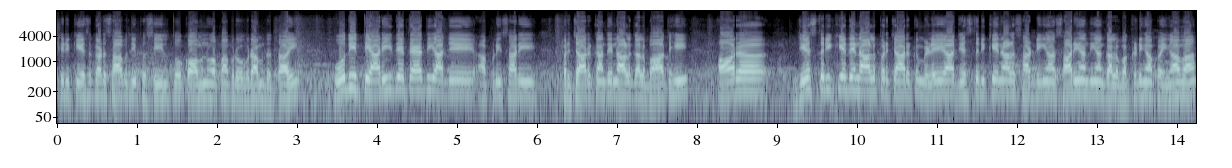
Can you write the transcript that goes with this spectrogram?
ਸ੍ਰੀ ਕੇਸਗੜ੍ਹ ਸਾਹਿਬ ਦੀ ਫਸੀਲ ਤੋਂ ਕੌਮ ਨੂੰ ਆਪਾਂ ਪ੍ਰੋਗਰਾਮ ਦਿੱਤਾ ਸੀ। ਉਹਦੀ ਤਿਆਰੀ ਦੇ ਤਹਿਤ ਹੀ ਅੱਜ ਇਹ ਆਪਣੀ ਸਾਰੀ ਪ੍ਰਚਾਰਕਾਂ ਦੇ ਨਾਲ ਗੱਲਬਾਤ ਹੀ ਔਰ ਜਿਸ ਤਰੀਕੇ ਦੇ ਨਾਲ ਪ੍ਰਚਾਰਕ ਮਿਲੇ ਆ ਜਿਸ ਤਰੀਕੇ ਨਾਲ ਸਾਡੀਆਂ ਸਾਰਿਆਂ ਦੀਆਂ ਗੱਲ ਵਕੜੀਆਂ ਪਈਆਂ ਵਾ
